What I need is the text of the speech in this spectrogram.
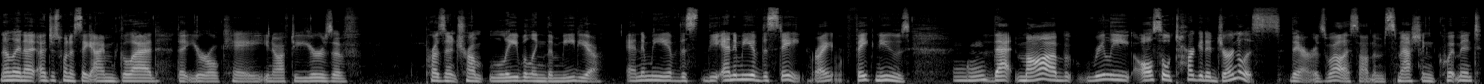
Now, Lynn, I, I just want to say I'm glad that you're okay. You know, after years of President Trump labeling the media enemy of the the enemy of the state, right? Fake news. Mm-hmm. That mob really also targeted journalists there as well. I saw them smashing equipment,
